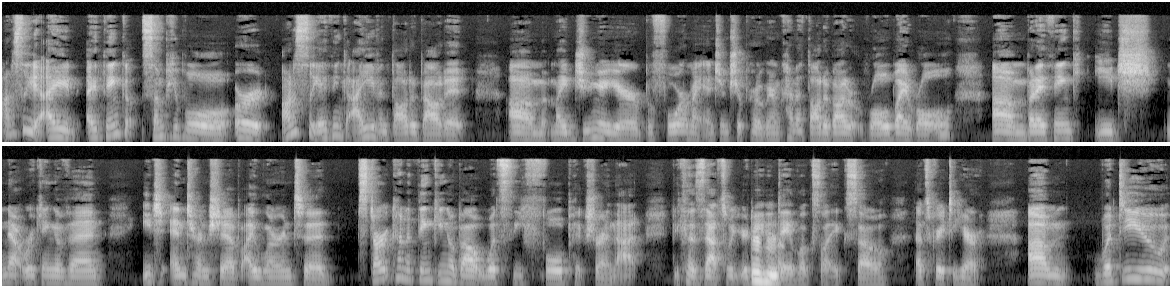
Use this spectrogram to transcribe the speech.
honestly i i think some people or honestly i think i even thought about it um, my junior year before my internship program kind of thought about it role by role. Um, but i think each networking event each internship i learned to start kind of thinking about what's the full picture in that because that's what your day to day looks like. So that's great to hear. Um, what do you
